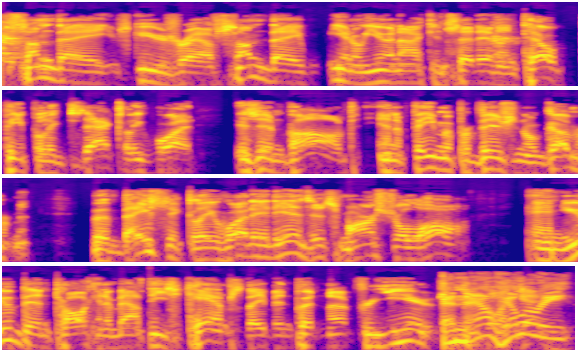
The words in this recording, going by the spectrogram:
someday, excuse Ralph, someday, you know, you and I can sit in and tell people exactly what is involved in a FEMA provisional government. But basically, what it is, it's martial law. And you've been talking about these camps they've been putting up for years. And now Hillary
